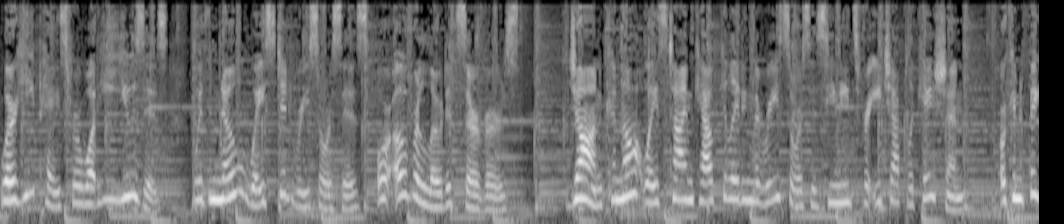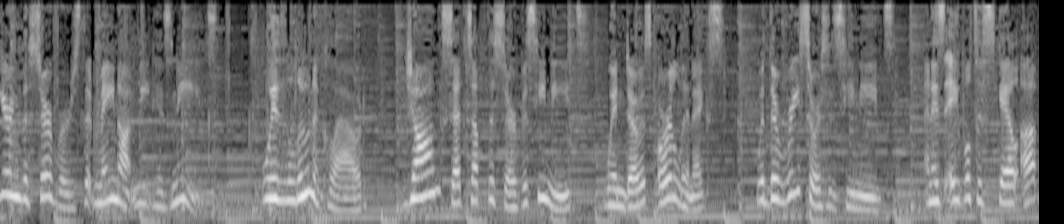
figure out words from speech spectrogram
where he pays for what he uses with no wasted resources or overloaded servers. John cannot waste time calculating the resources he needs for each application or configuring the servers that may not meet his needs. With LunaCloud, John sets up the service he needs, Windows or Linux, with the resources he needs and is able to scale up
